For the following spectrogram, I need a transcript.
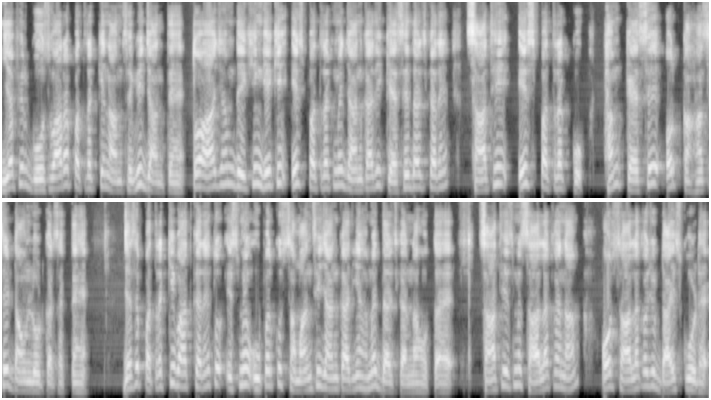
या फिर गोसवारा पत्रक के नाम से भी जानते हैं। तो आज हम देखेंगे कि इस पत्रक में जानकारी कैसे दर्ज करें, साथ ही इस पत्रक को हम कैसे और कहाँ से डाउनलोड कर सकते हैं। जैसे पत्रक की बात करें तो इसमें ऊपर कुछ समान सी जानकारियाँ हमें दर्ज करना होता है। साथ ही इसमें साला का नाम और साला का जो डाइस कोड है,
